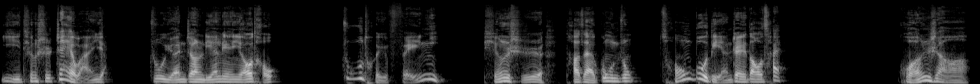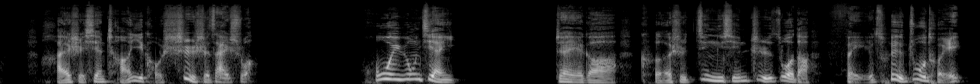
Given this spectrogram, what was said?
一听是这玩意儿，朱元璋连连摇头。猪腿肥腻，平时他在宫中从不点这道菜。皇上还是先尝一口试试再说。”胡惟庸建议：“这个可是精心制作的。”翡翠猪腿，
